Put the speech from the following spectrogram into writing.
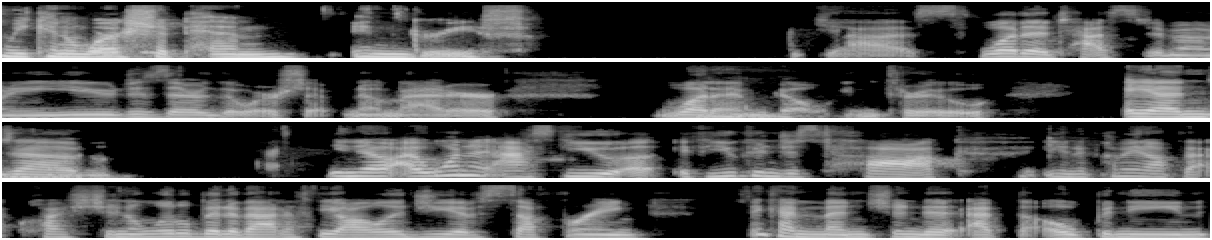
We can worship him in grief. Yes what a testimony. You deserve the worship no matter what mm. i'm going through. And um you know, I want to ask you uh, if you can just talk, you know, coming off that question, a little bit about a theology of suffering. I think I mentioned it at the opening,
